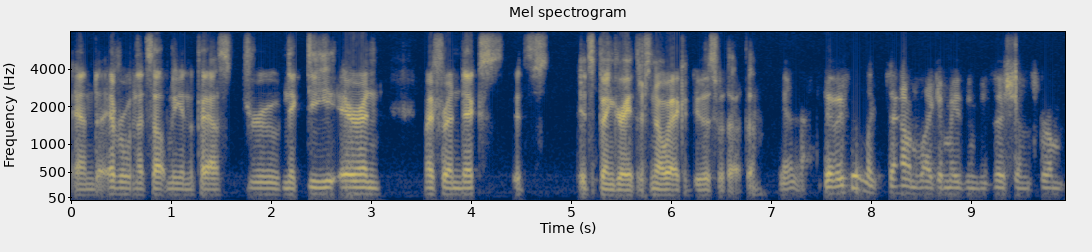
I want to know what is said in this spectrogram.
And uh, everyone that's helped me in the past, Drew, Nick D, Aaron, my friend Nick's. It's it's been great. There's no way I could do this without them. Yeah, yeah, they certainly sound like amazing musicians from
